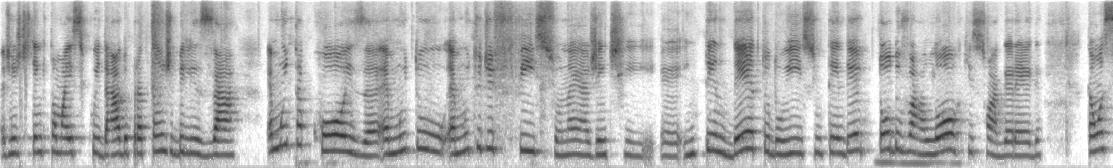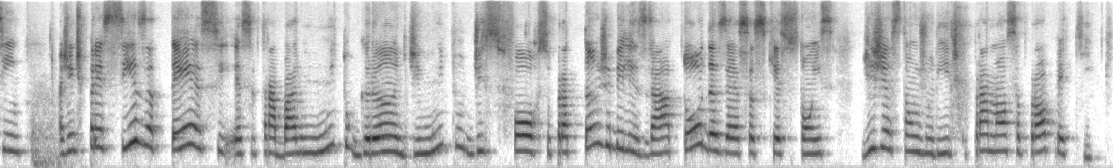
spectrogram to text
a gente tem que tomar esse cuidado para tangibilizar. É muita coisa, é muito, é muito difícil, né? A gente é, entender tudo isso, entender todo o valor que isso agrega. Então, assim, a gente precisa ter esse, esse trabalho muito grande, muito de esforço para tangibilizar todas essas questões de gestão jurídica para a nossa própria equipe.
